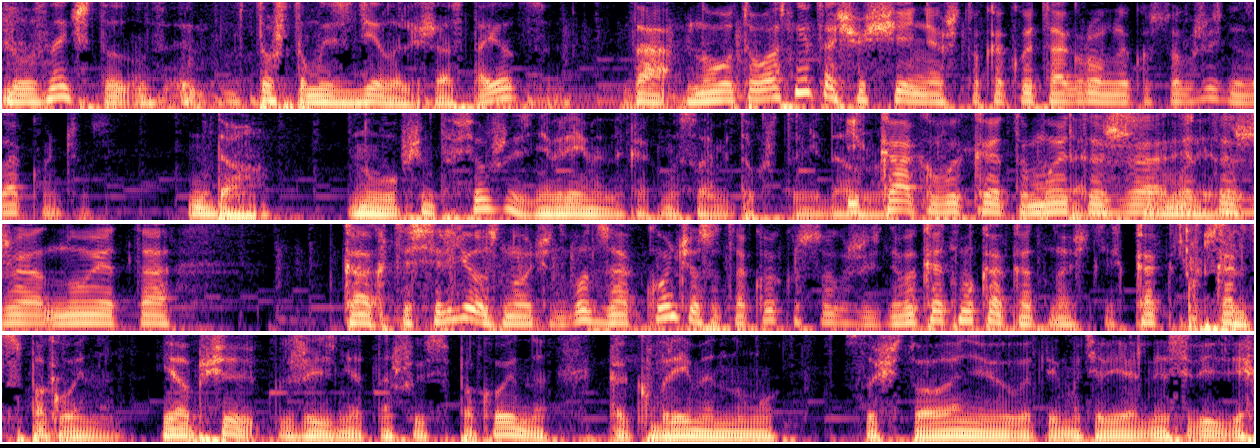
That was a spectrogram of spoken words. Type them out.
Но вы знаете, что э, то, что мы сделали, же остается? Да, но вот у вас нет ощущения, что какой-то огромный кусок жизни закончился? Да. Ну, в общем-то, все в жизни временно, как мы с вами только что недавно. И как вы к этому? Это же, это же, ну это как-то серьезно очень. Вот закончился такой кусок жизни. Вы к этому как относитесь? Как, как... Абсолютно спокойно. Я вообще к жизни отношусь спокойно, как к временному существованию в этой материальной среде.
